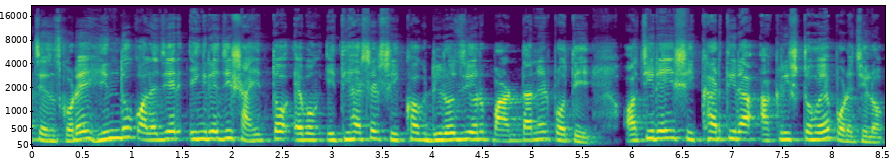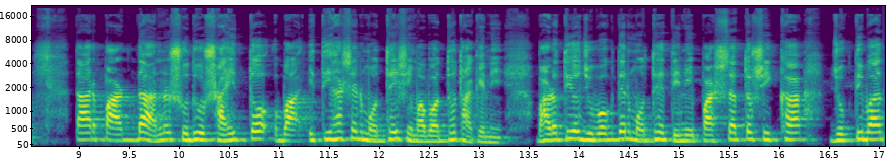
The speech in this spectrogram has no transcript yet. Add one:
চেঞ্জ করে হিন্দু কলেজের ইংরেজি সাহিত্য এবং ইতিহাসের শিক্ষক ডিরোজিওর পাঠদানের প্রতি অচিরেই শিক্ষার্থীরা আকৃষ্ট হয়ে পড়েছিল। তার পাঠদান শুধু সাহিত্য বা ইতিহাসের মধ্যেই সীমাবদ্ধ থাকেনি। ভারতীয় যুবকদের মধ্যে তিনি পাশ্চাত্য শিক্ষা, যুক্তিবাদ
